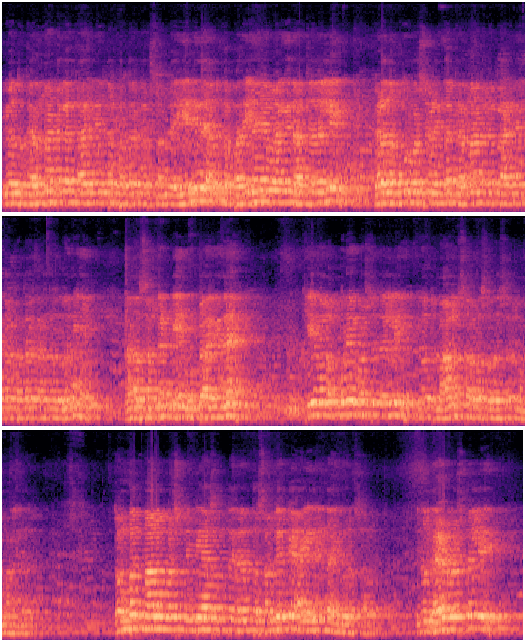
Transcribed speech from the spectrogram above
ಇವತ್ತು ಕರ್ನಾಟಕ ಕಾರ್ಯನಿರತ ಪತ್ರಕರ್ತ ಸಂಘ ಏನಿದೆ ಅದಕ್ಕೆ ಪರ್ಯಾಯವಾಗಿ ರಾಜ್ಯದಲ್ಲಿ ಕಳೆದ ಮೂರು ವರ್ಷಗಳಿಂದ ಕರ್ನಾಟಕ ಕಾರ್ಯನಿರತ ಪತ್ರಕರ್ತರ ಧ್ವನಿ ನನ್ನ ಸಂಘಟನೆ ಏನು ಉಂಟಾಗಿದೆ ಕೇವಲ ಮೂರೇ ವರ್ಷದಲ್ಲಿ ಇವತ್ತು ನಾಲ್ಕು ಸಾವಿರ ಸದಸ್ಯರು ನಮ್ಮಲ್ಲಿದ್ದಾರೆ. ತೊಂಬತ್ನಾಲ್ಕು ವರ್ಷದ ಇತಿಹಾಸ ಅಂತ ಇರುವಂತ ಸಂಘಕ್ಕೆ ಐದರಿಂದ ಐದೂವರೆ ಸಾವಿರ ಇನ್ನೊಂದು ಎರಡು ವರ್ಷದಲ್ಲಿ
